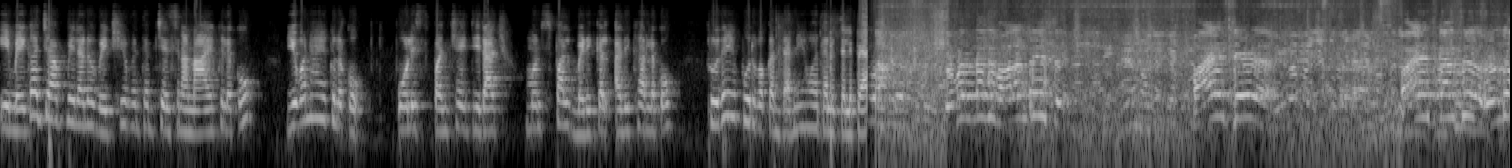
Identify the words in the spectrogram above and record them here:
ఈ మెగా జాబ్ మేళను విజయవంతం చేసిన నాయకులకు యువ నాయకులకు పోలీస్ పంచాయతీరాజ్ మున్సిపల్ మెడికల్ అధికారులకు హృదయపూర్వక ధన్యవాదాలు తెలిపారు. రెండు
